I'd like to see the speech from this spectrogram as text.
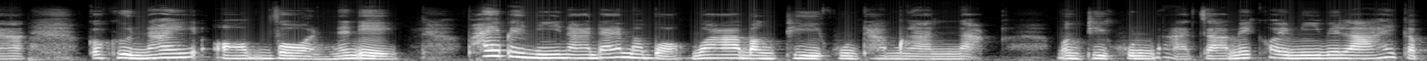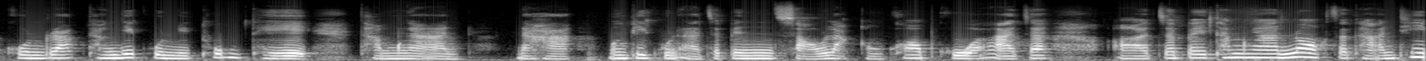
นะ ก็คือ Knight of Wands นั่นเองไพ่ใบนี้นะได้มาบอกว่าบางทีคุณทำงานหนัก บางทีคุณอาจจะไม่ค่อยมีเวลาให้กับคนรักทั้งที่คุณนี่ทุ่มเททำงาน นะคะ บางทีคุณอาจจะเป็นเสาหลักของครอบครัว อาจจะอาจจะไปทำงานนอกสถานที่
